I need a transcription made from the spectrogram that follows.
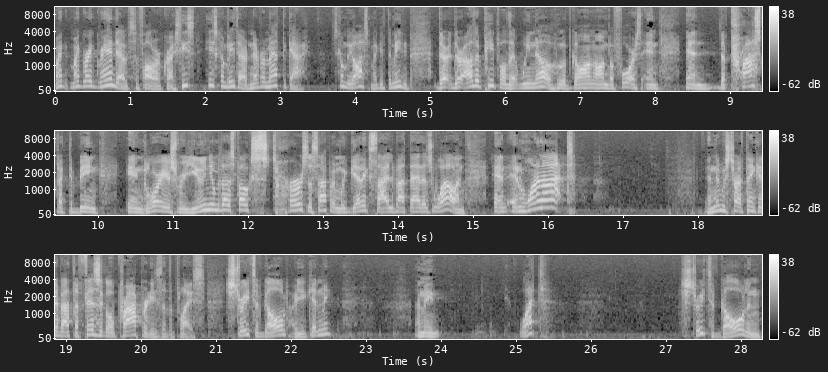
My, my great granddad was a follower of Christ. He's, he's going to be there. I've never met the guy. It's going to be awesome. I get to meet him. There, there are other people that we know who have gone on before us, and, and the prospect of being in glorious reunion with those folks stirs us up, and we get excited about that as well. And, and, and why not? And then we start thinking about the physical properties of the place. Streets of gold? Are you kidding me? I mean, what? Streets of gold, and,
